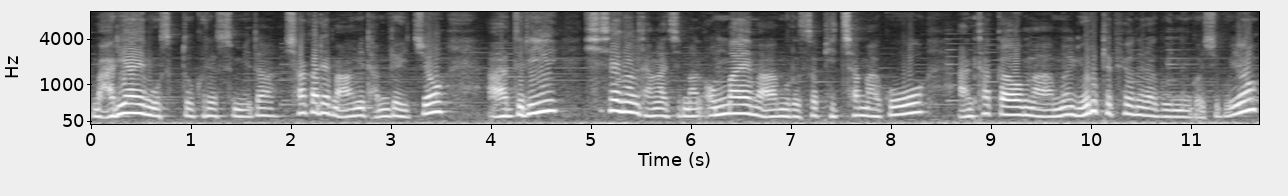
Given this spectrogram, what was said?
마리아의 모습도 그랬습니다. 샤갈의 마음이 담겨 있죠. 아들이 희생을 당하지만 엄마의 마음으로서 비참하고 안타까운 마음을 이렇게 표현을 하고 있는 것이고요.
